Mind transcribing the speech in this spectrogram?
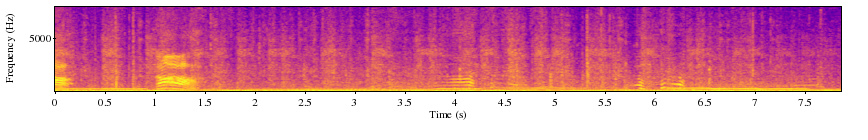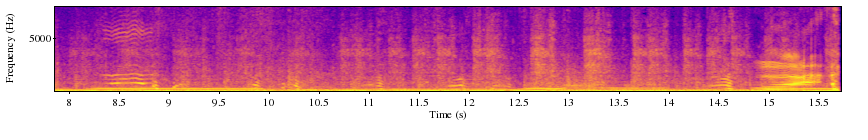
Ah! Ah! Ah!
